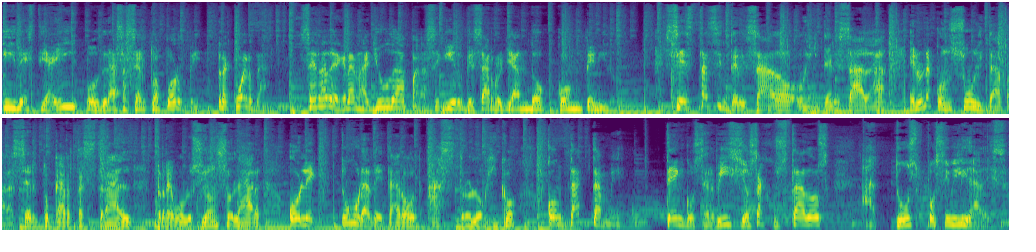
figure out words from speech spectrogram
y desde ahí podrás hacer tu aporte. Recuerda, será de gran ayuda para seguir desarrollando contenido. Si estás interesado o interesada en una consulta para hacer tu carta astral, revolución solar o lectura de tarot astrológico, contáctame. Tengo servicios ajustados a tus posibilidades.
